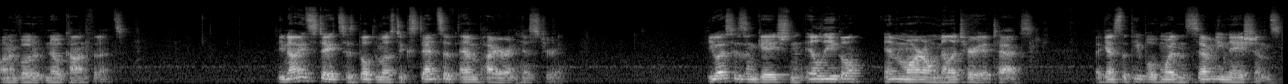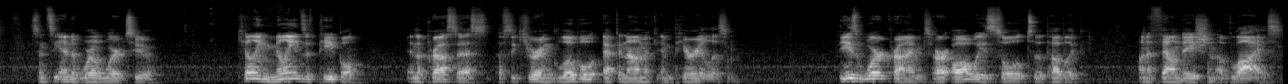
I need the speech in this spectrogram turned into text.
on a vote of no confidence. The United States has built the most extensive empire in history. The U.S. has engaged in illegal, immoral military attacks against the people of more than 70 nations since the end of World War II, killing millions of people in the process of securing global economic imperialism. These war crimes are always sold to the public on a foundation of lies.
